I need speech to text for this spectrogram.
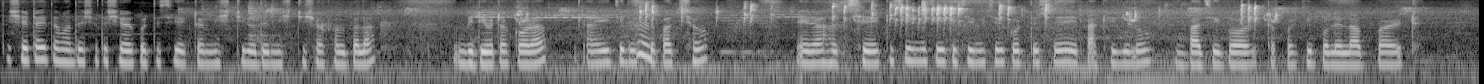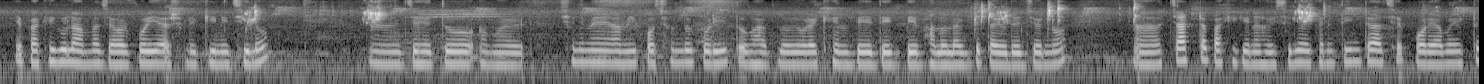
তো সেটাই তোমাদের সাথে শেয়ার করতেছি একটা মিষ্টি রোদে মিষ্টি সকালবেলা ভিডিওটা করা। আর এই যে দেখতে পাচ্ছ, এরা হচ্ছে কিচিরমিচির কিচিরমিচির করতেছে এই পাখিগুলো। বাজিগর তারপর কি বলে লাভ বার্ড এই পাখিগুলো আমরা যাওয়ার পরেই আসলে কিনেছিল। যেহেতু আমার ছেলে মেয়ে আমি পছন্দ করি, তো ভাবলো ওরা খেলবে, দেখবে, ভালো লাগবে তাই ওদের জন্য। চারটা পাখি কেনা হয়েছিল, এখানে তিনটা আছে, পরে আবার একটা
